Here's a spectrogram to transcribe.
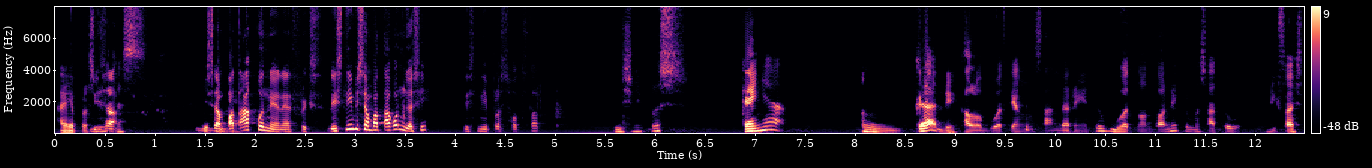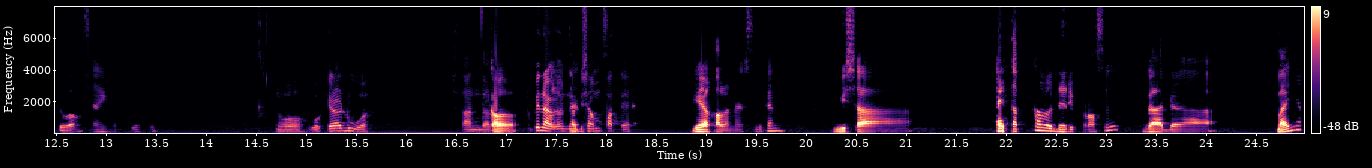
Ada plus Bisa- minus. Bisa empat akun ya Netflix. Disney bisa empat akun gak sih? Disney Plus Hotstar. Disney Plus kayaknya enggak deh kalau buat yang standarnya itu buat nontonnya cuma satu device doang saya ingat gue tuh. Oh, gua kira dua. Standar. Kalau Tapi nggak bisa empat ya. ya kalau Netflix kan bisa eh tapi kalau dari profil nggak ada banyak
